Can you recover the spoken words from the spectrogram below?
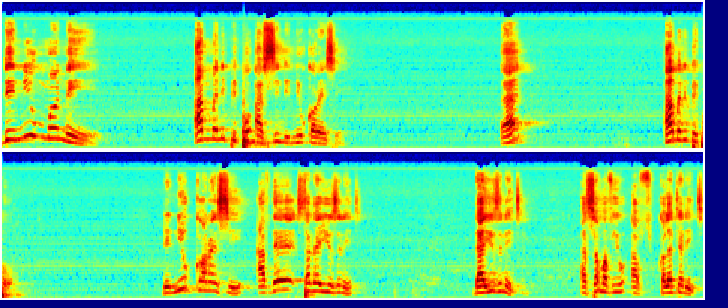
The new money. How many people have seen the new currency? Eh? How many people? The new currency, have they started using it? They are using it. And some of you have collected it.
